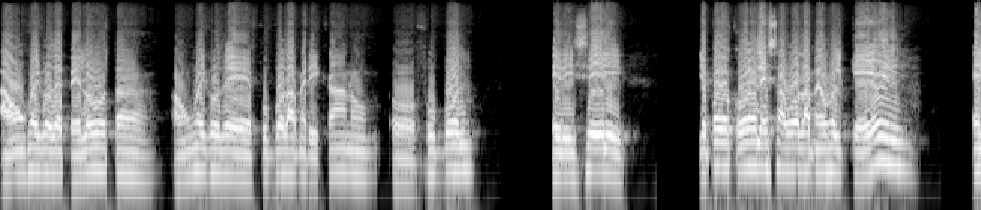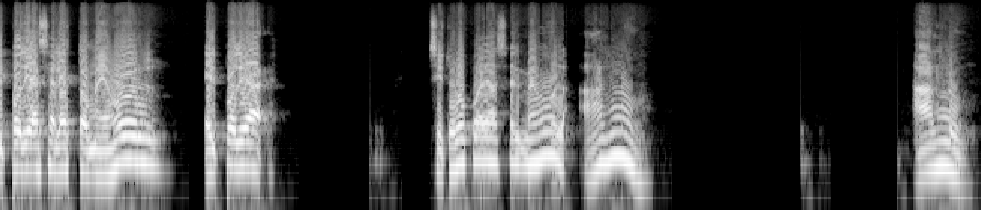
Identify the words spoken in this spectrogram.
a un juego de pelota, a un juego de fútbol americano o fútbol y decir, yo puedo coger esa bola mejor que él, él podía hacer esto mejor, él podía... Si tú lo puedes hacer mejor, hazlo. Hazlo.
